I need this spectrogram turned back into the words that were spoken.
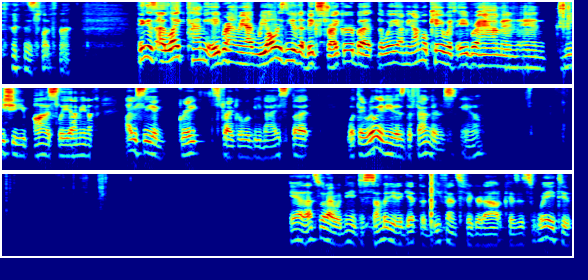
Zlatan. Thing is, I like Tammy Abraham. I mean, I, we always needed a big striker, but the way I mean, I'm okay with Abraham and and Michy. Honestly, I mean, obviously a great striker would be nice, but what they really need is defenders, you know? Yeah, that's what I would need. Just somebody to get the defense figured out because it's way too.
